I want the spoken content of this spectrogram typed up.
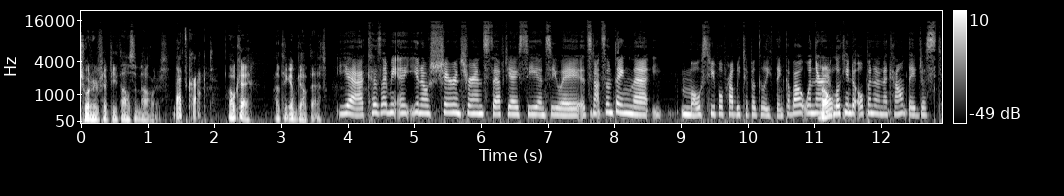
$250,000. That's correct. Okay. I think I've got that. Yeah, because I mean, you know, share insurance, the FDIC, NCUA, it's not something that most people probably typically think about when they're no. looking to open an account. They just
